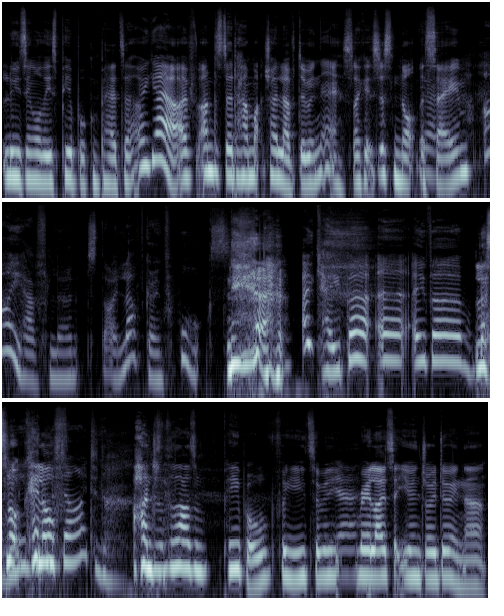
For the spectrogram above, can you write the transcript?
losing all these people compared to, oh yeah, I've understood how much I love doing this. Like it's just not the Yeah. same. I have learnt that I love going for walks. yeah, okay, but uh, over Let's not kill off died. hundreds of thousand people for you to Yeah. realize that you enjoy doing that.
